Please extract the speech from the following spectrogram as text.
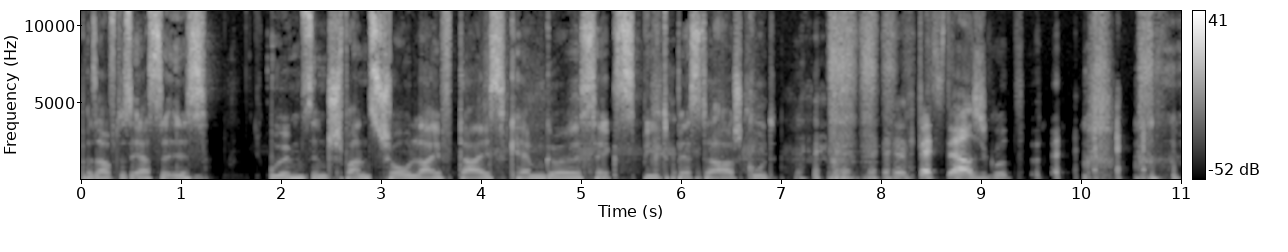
Pass auf, das erste ist Ulm sind Schwanz, Show, Live, Dice, Camgirl, Sex, Speed, beste Arschgut. beste Arschgut.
